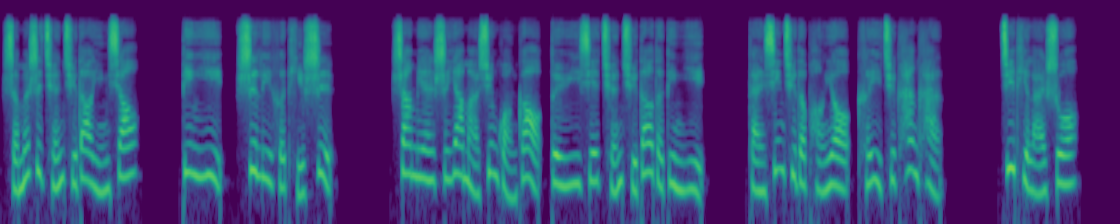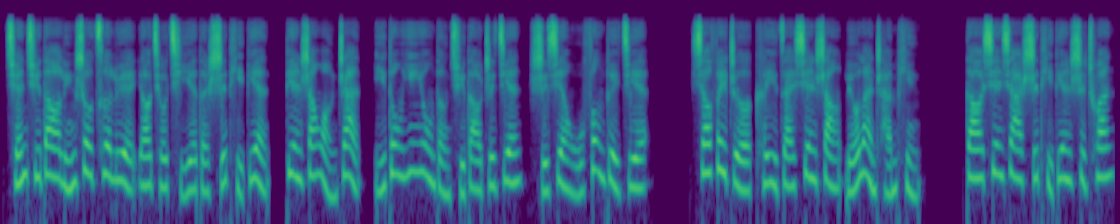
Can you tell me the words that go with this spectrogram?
什么是全渠道营销？定义、示例和提示，上面是亚马逊广告对于一些全渠道的定义，感兴趣的朋友可以去看看。具体来说，全渠道零售策略要求企业的实体店、电商网站、移动应用等渠道之间实现无缝对接，消费者可以在线上浏览产品，到线下实体店试穿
